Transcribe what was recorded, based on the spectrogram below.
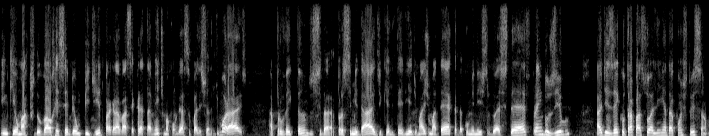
em que o Marcos Duval recebeu um pedido para gravar secretamente uma conversa com Alexandre de Moraes, aproveitando-se da proximidade que ele teria de mais de uma década com o ministro do STF, para induzi-lo a dizer que ultrapassou a linha da Constituição.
